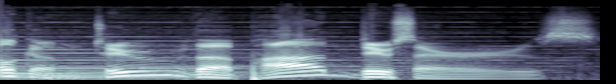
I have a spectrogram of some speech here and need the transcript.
Welcome to the PODucers.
